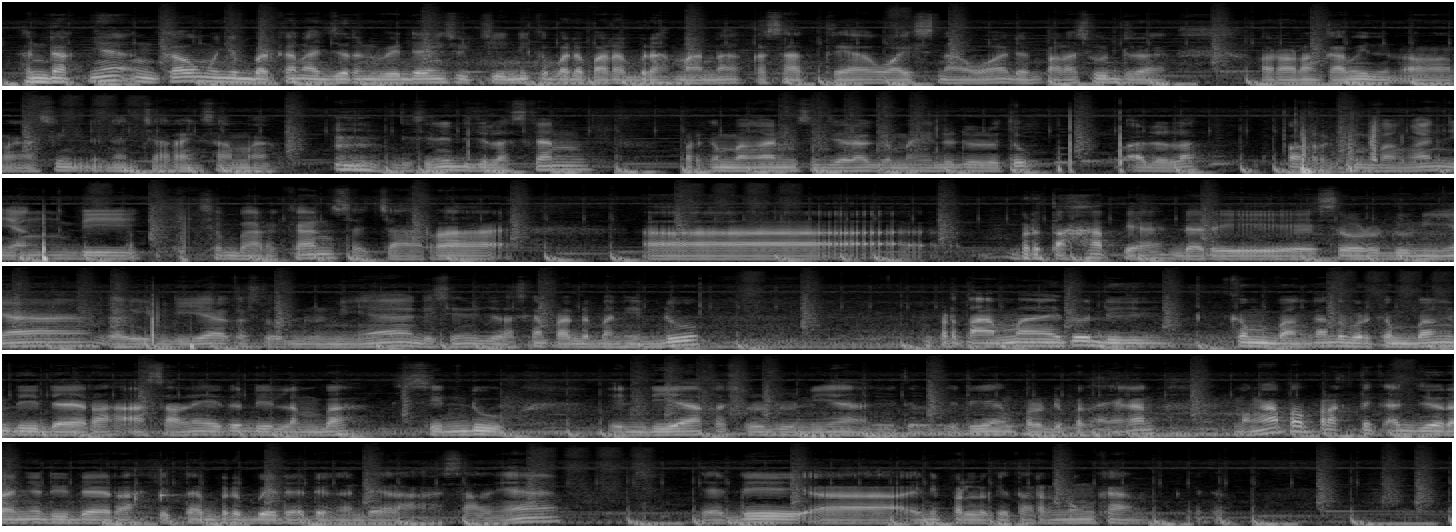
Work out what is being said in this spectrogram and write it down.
Hendaknya engkau menyebarkan ajaran Weda yang suci ini kepada para Brahmana, Kesatria, Waisnawa, dan para Sudra, orang-orang kami dan orang-orang asing dengan cara yang sama. Di sini dijelaskan perkembangan sejarah agama Hindu dulu itu adalah perkembangan yang disebarkan secara uh, bertahap ya dari seluruh dunia, dari India ke seluruh dunia. Di sini dijelaskan peradaban Hindu pertama itu dikembangkan atau berkembang di daerah asalnya itu di lembah Sindu India ke seluruh dunia gitu. Jadi yang perlu dipertanyakan mengapa praktik ajarannya di daerah kita berbeda dengan daerah asalnya? Jadi uh, ini perlu kita renungkan gitu.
